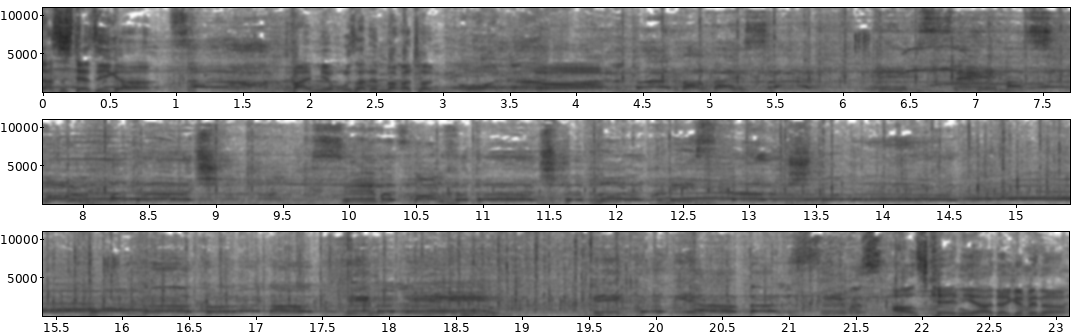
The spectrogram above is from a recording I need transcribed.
Das ist der Sieger beim Jerusalem-Marathon. Oh. Aus Kenia, der Gewinner.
